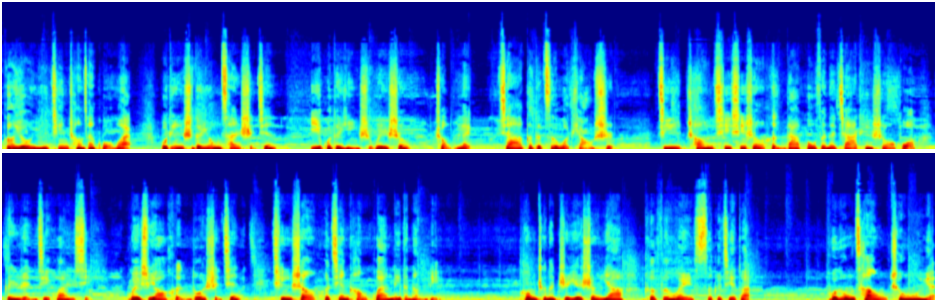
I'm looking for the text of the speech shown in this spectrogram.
更由于经常在国外，不定时的用餐时间，异国的饮食卫生、种类、价格的自我调试，及长期牺牲很大部分的家庭生活跟人际关系，会需要很多时间、情商和健康管理的能力。空乘的职业生涯可分为四个阶段：普通舱乘务员、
